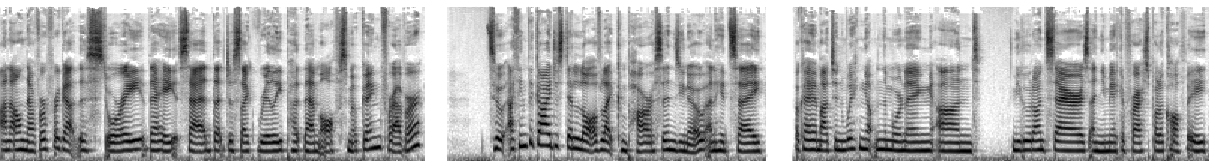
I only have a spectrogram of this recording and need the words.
and I'll never forget this story they said that just like really put them off smoking forever so I think the guy just did a lot of like comparisons, you know, and he'd say, okay, imagine waking up in the morning and you go downstairs and you make a fresh pot of coffee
